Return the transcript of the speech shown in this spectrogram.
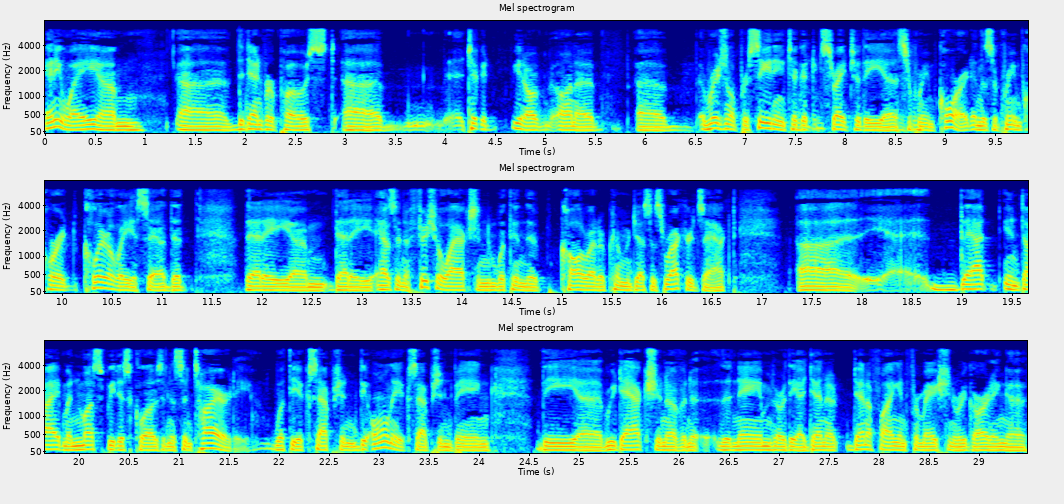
Anyway, um, uh, the Denver Post uh, took it, you know, on a uh, original proceeding, took it straight to the uh, Supreme Court, and the Supreme Court clearly said that that a um, that a as an official action within the Colorado Criminal Justice Records Act, uh, that indictment must be disclosed in its entirety, with the exception, the only exception being the uh, redaction of an, the name or the identi- identifying information regarding a,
